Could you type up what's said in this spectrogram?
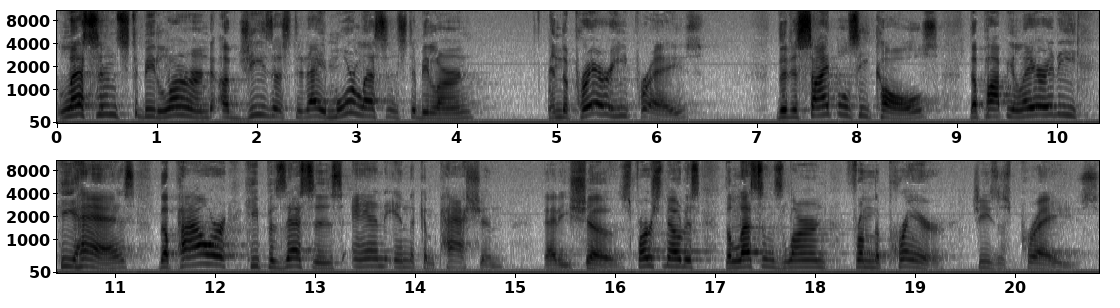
lessons to be learned of Jesus today, more lessons to be learned in the prayer he prays, the disciples he calls, the popularity he has, the power he possesses, and in the compassion that he shows. First, notice the lessons learned from the prayer Jesus prays.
